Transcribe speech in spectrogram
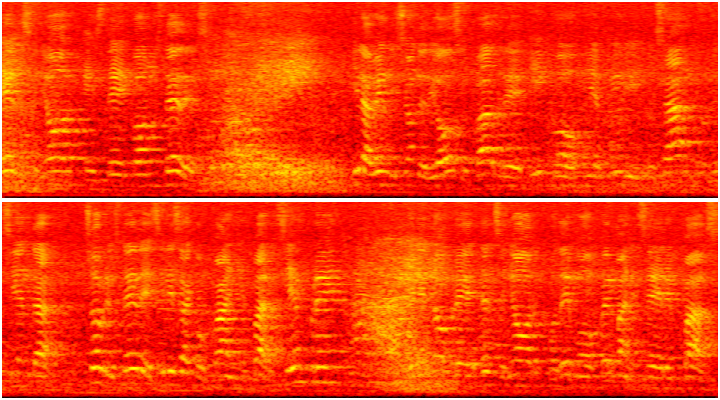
El Señor esté con ustedes. Y la bendición de Dios, el Padre, Hijo y Espíritu Santo descienda sobre ustedes y les acompañe para siempre. En el nombre del Señor podemos permanecer en paz.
